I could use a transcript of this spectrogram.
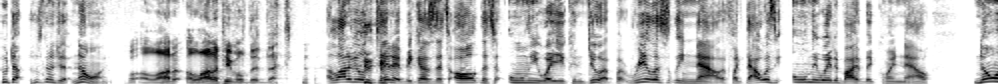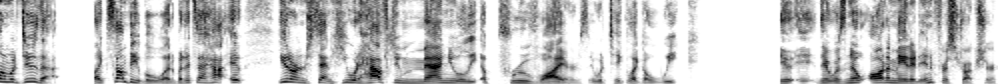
Who do, who's going to do that? No one. Well, a lot of a lot of people did that. a lot of people did it because that's all that's the only way you can do it. But realistically now, if like that was the only way to buy Bitcoin now, no one would do that. Like some people would, but it's a ha- it, you don't understand. He would have to manually approve wires. It would take like a week. It, it, there was no automated infrastructure.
